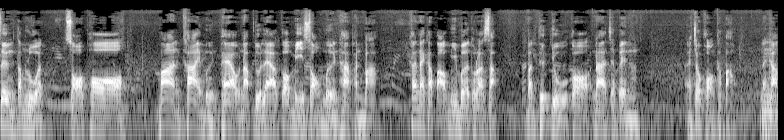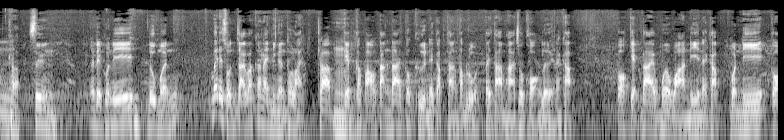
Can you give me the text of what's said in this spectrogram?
ซึ่งตำรวจสอพบ้านค่ายหมื่นแพ้วนับดูแล้วก็มี 25,000 บาท ข้างในกระเป๋ามีเบอร์โทรศัพท์ บันทึกอยู่ก็น่าจะเป็นเอ่อเจ้าของกระเป๋านะครับอืมครับ ซึ่งเด็กคนนี้ดูเหมือน ไม่ได้สนใจว่าข้างในมีเงินเท่าไหร่ ครับอืมเก็บกระเป๋าตังค์ได้ก็คืนให้กับทางตำรวจไปตามหาเจ้าของเลยนะครับ ก็เก็บได้เมื่อวานนี้นะครับ วันนี้ก็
